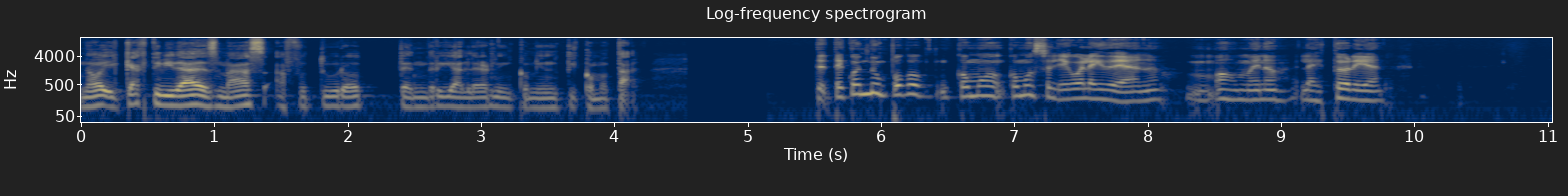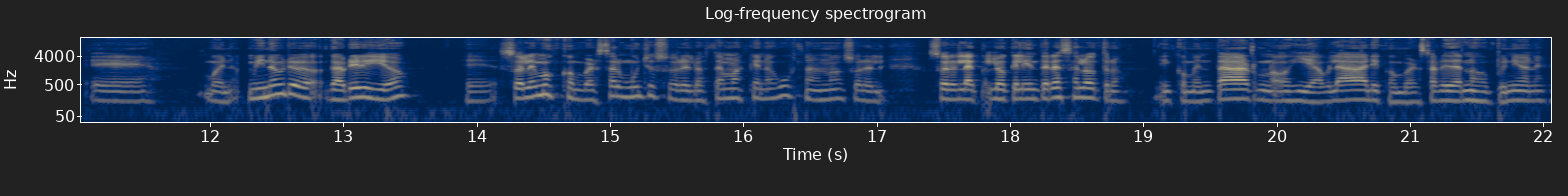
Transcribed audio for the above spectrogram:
¿no? ¿Y qué actividades más a futuro tendría Learning Community como tal? Te, cuento un poco cómo, cómo se llegó a la idea, ¿no? Más o menos la historia. Eh, bueno, mi novio Gabriel y yo eh, solemos conversar mucho sobre los temas que nos gustan, ¿no? Sobre, sobre lo que le interesa al otro, y comentarnos, y hablar, y conversar, y darnos opiniones.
